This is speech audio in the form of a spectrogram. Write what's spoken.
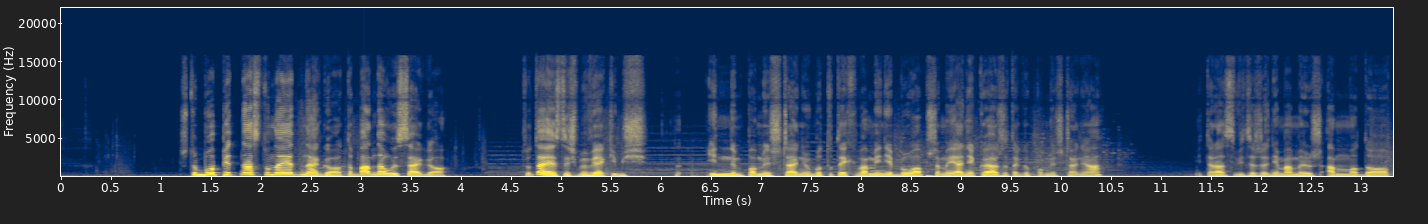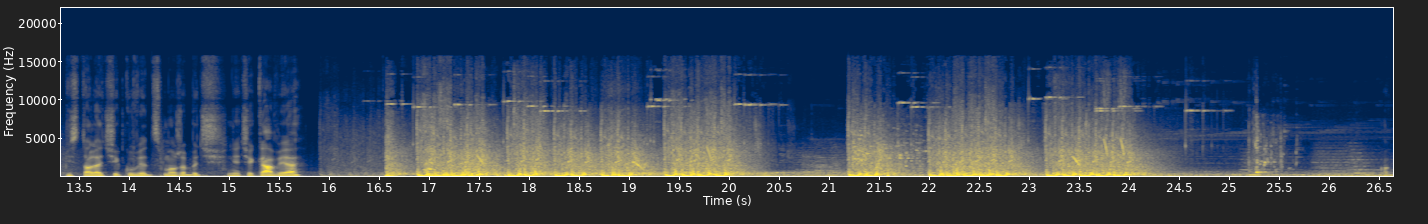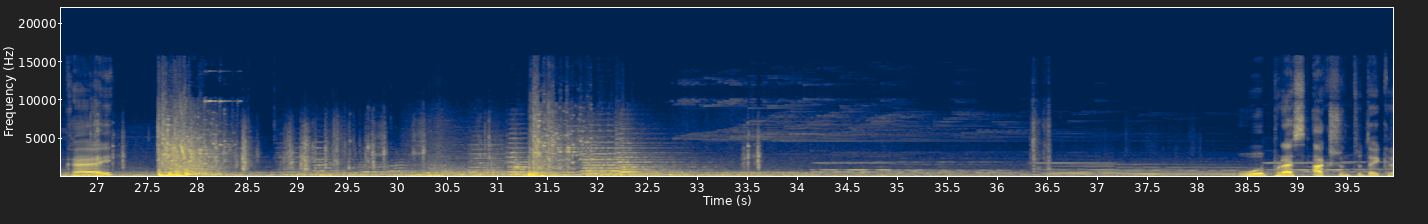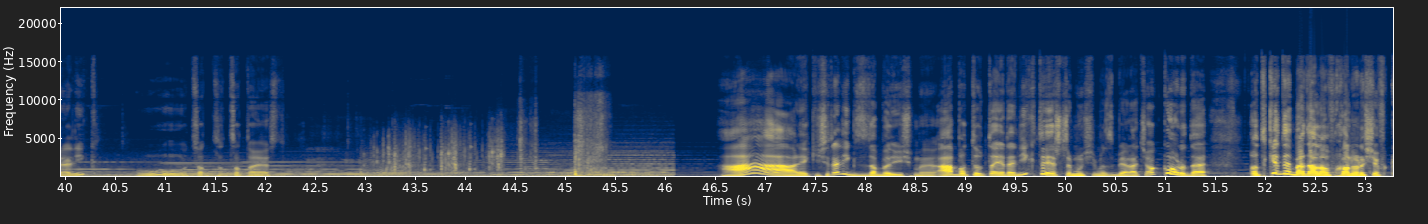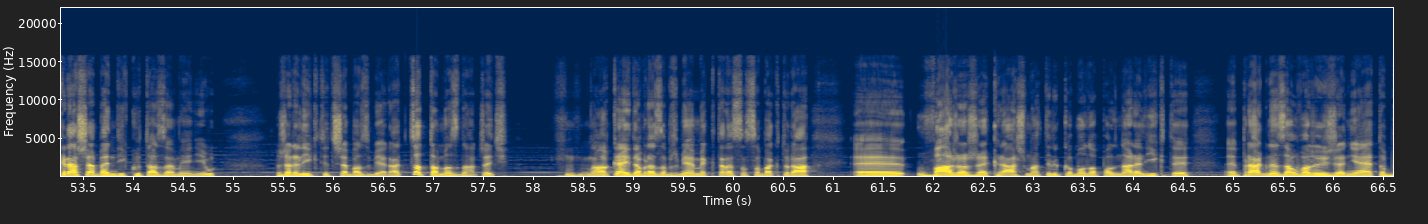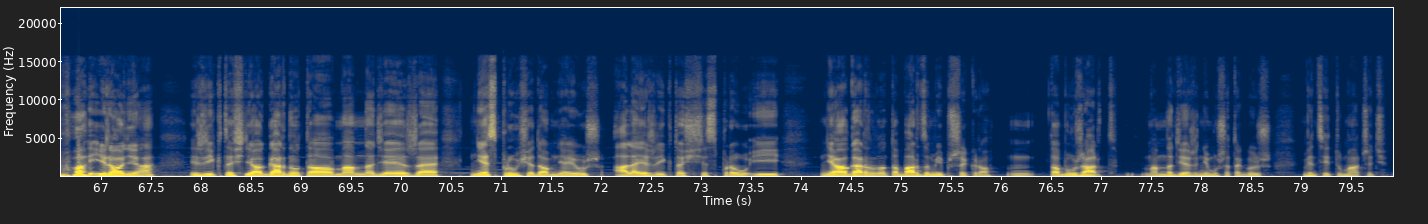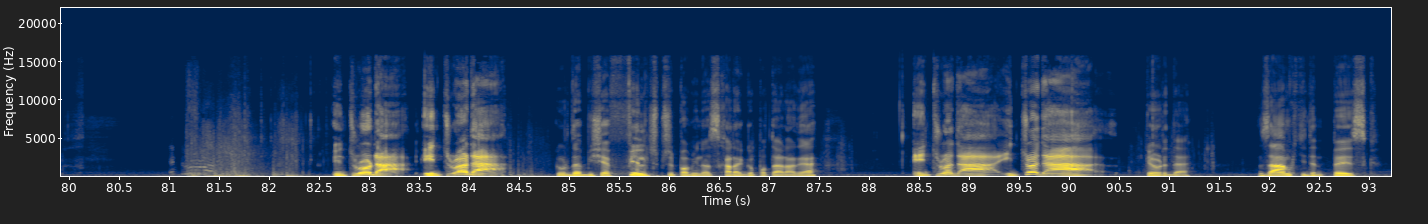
Czy to było 15 na jednego? To banda łysego. Tutaj jesteśmy w jakimś innym pomieszczeniu, bo tutaj chyba mnie nie było, przynajmniej ja nie kojarzę tego pomieszczenia. I teraz widzę, że nie mamy już ammo do pistoleciku, więc może być nieciekawie. Okej. Okay. Uuu, press action to take relic? Uuu, co, co, co to jest? A, jakiś relikt zdobyliśmy. A, bo tutaj relikty jeszcze musimy zbierać. O kurde, od kiedy Medal of Honor się w Crash'a Bandicoota zamienił? Że relikty trzeba zbierać. Co to ma znaczyć? No okej, okay, dobra, zabrzmiałem jak teraz osoba, która e, uważa, że Crash ma tylko monopol na relikty. E, pragnę zauważyć, że nie, to była ironia. Jeżeli ktoś nie ogarnął, to mam nadzieję, że nie sprół się do mnie już, ale jeżeli ktoś się sprół i nie ogarnął, no to bardzo mi przykro. Mm, to był żart. Mam nadzieję, że nie muszę tego już więcej tłumaczyć. Intruda! Intruda! Kurde, mi się Filch przypomina z Harry'ego Pottera, nie? Intruda! Intruda! Kurde. Zamknij ten pysk.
